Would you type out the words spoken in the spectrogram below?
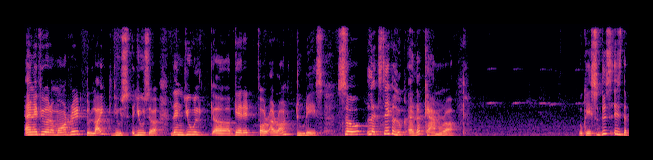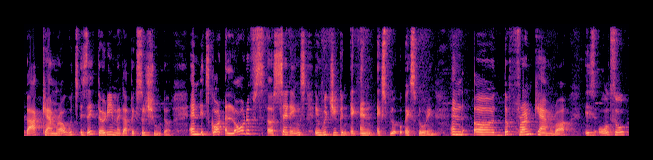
And if you are a moderate to light use, user then you will uh, get it for around two days. So let's take a look at the camera okay so this is the back camera which is a 13 megapixel shooter and it's got a lot of uh, settings in which you can and explore exploring and uh, the front camera is also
